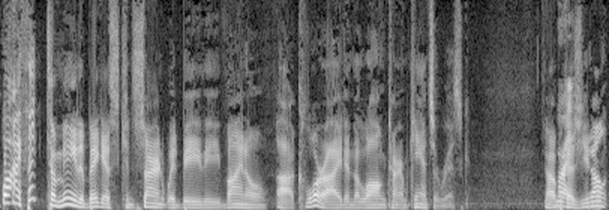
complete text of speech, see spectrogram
Well, I think to me the biggest concern would be the vinyl uh, chloride and the long term cancer risk. Uh, because right. you don't,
